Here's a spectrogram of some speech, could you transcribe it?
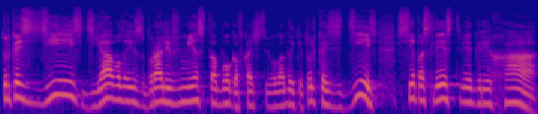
Только здесь дьявола избрали вместо Бога в качестве владыки. Только здесь все последствия греха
